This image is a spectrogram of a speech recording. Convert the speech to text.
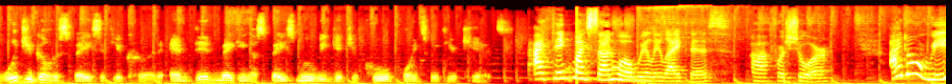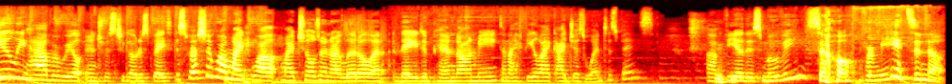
Would you go to space if you could? And did making a space movie get you cool points with your kids? I think my son will really like this, uh, for sure. I don't really have a real interest to go to space, especially while my while my children are little and they depend on me, and I feel like I just went to space uh, via this movie. So for me, it's a no.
